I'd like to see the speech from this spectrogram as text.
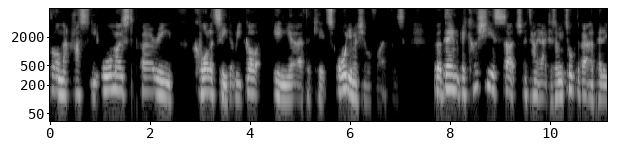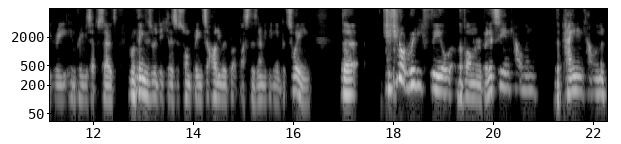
put on that husky, almost purring quality that we got in your Eartha Kitts or your Michelle Pfeiffers. But then because she is such a talented actress, and we've talked about her pedigree in previous episodes, from things as ridiculous as Swamp Thing to Hollywood blockbusters and everything in between, that did you not really feel the vulnerability in Catwoman, the pain in Catwoman,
